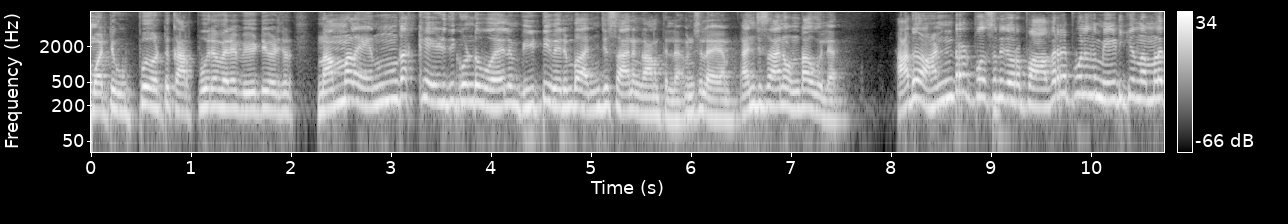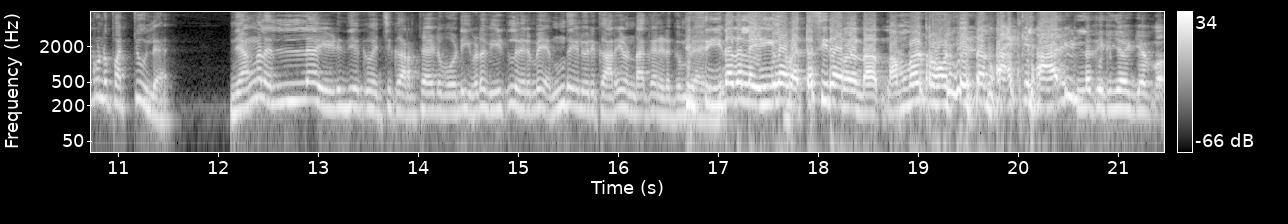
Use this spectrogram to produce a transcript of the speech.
മറ്റേ ഉപ്പ് തൊട്ട് കർപ്പൂരം വരെ വീട്ടിൽ മേടിച്ചു നമ്മൾ എന്തൊക്കെ എഴുതിക്കൊണ്ട് പോയാലും വീട്ടിൽ വരുമ്പോ അഞ്ച് സാധനം കാണത്തില്ല. മനസ്സിലായ? അഞ്ച് സാധനം ഉണ്ടാവൂല. അത് ഹൺഡ്രഡ് പെർസെന്റേജ് ഉറപ്പാണ് അവരെ പോലെ ഒന്നും മേടിക്കാൻ നമ്മളെ കൊണ്ട് പറ്റൂല. ഞങ്ങളെല്ലാം എഴുതിയൊക്കെ വെച്ച് കറക്റ്റായിട്ട് പോയിട്ട് ഇവിടെ വീട്ടിൽ വരുമ്പോ എന്തെങ്കിലും ഒരു കറി ഉണ്ടാക്കാൻ എടുക്കുമ്പോൾ സീൻ അതല്ല ഈകളെ മറ്റേ സീൻ പറയണ്ട നമ്മൾ ട്രോൾ ബാക്കിൽ ആരും ഇല്ല തിരിഞ്ഞു നോക്കിയപ്പോ.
